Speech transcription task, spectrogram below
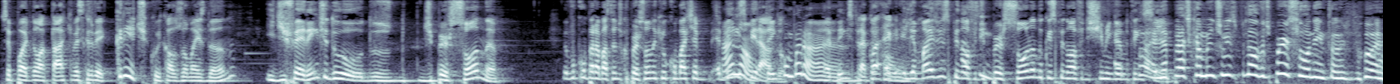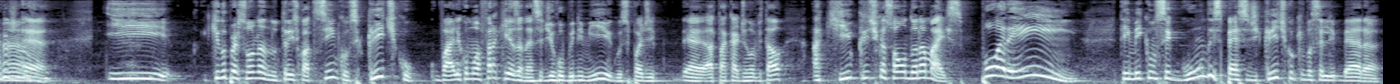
Você pode dar um ataque e vai escrever crítico e causou mais dano. E diferente do, dos- de Persona, eu vou comparar bastante com Persona que o combate é, é bem Ah, não, inspirado. tem que comparar, É, é, bem inspirado. É- ele é mais um spin-off Assim, de Persona do que o spin-off de Shin Megami Pô, Tensei. ele é praticamente um spin-off de Persona, então, tipo, é, É. E que no Persona, no 3, 4, 5, esse crítico vale como uma fraqueza, né? Você derruba o inimigo, você pode é, atacar de novo e tal. Aqui o crítico é só um dano a mais. Porém, tem meio que uma segunda espécie de crítico que você libera,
